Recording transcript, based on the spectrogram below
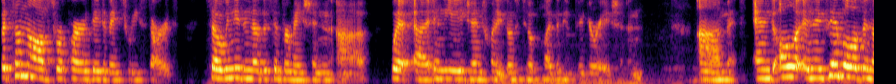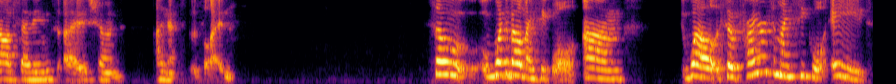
but some knobs require database restart. So we need to know this information uh, uh, in the agent when it goes to apply the configuration. Um, and all an example of the knob settings uh, is shown on next to the slide. So what about MySQL? Um, well, so prior to MySQL 8,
